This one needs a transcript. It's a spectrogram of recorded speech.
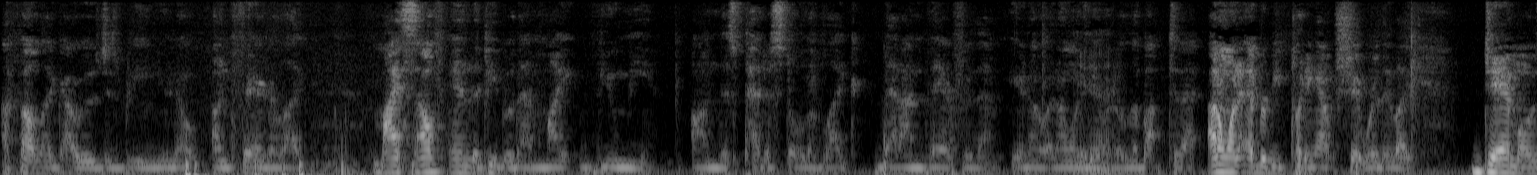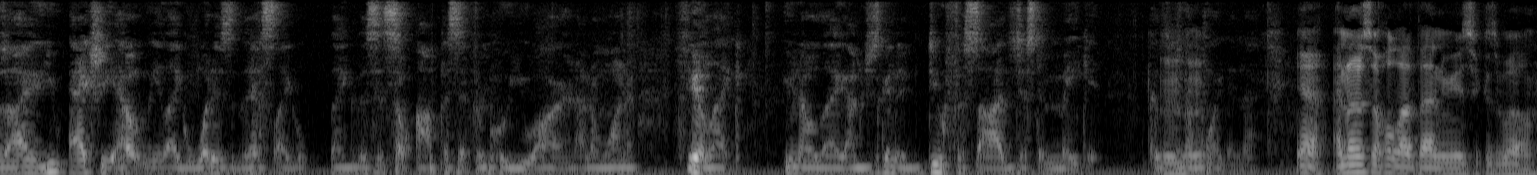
I felt like I was just being you know unfair to like myself and the people that might view me on this pedestal of like that I'm there for them, you know, and I want to Yeah. be able to live up to that. I don't want to ever be putting out shit where they're like, "Damn, Mosiah, you actually helped me. Like, what is this? Like, like this is so opposite from who you are, and I don't want to feel like you know, like I'm just gonna do facades just to make it because there's Mhm. no point in that. Yeah, I notice a whole lot of that in music as well.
